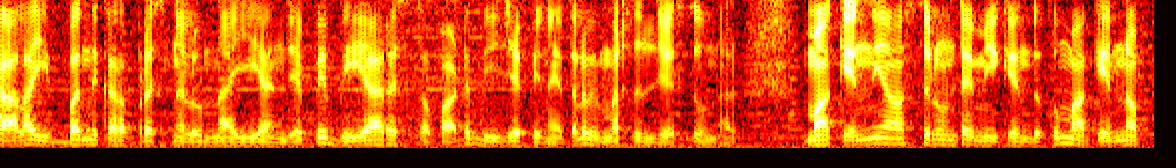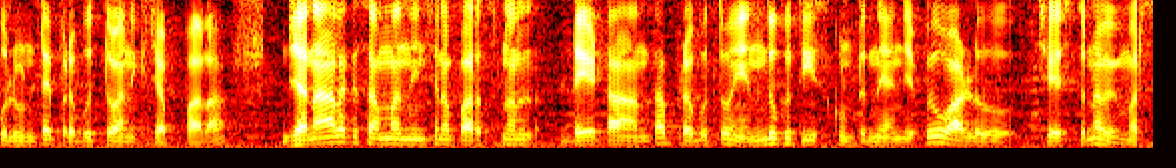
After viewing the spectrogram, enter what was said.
చాలా ఇబ్బందికర ప్రశ్నలు ఉన్నాయి అని చెప్పి బీఆర్ఎస్తో పాటు బీజేపీ నేతలు విమర్శలు చేస్తూ ఉన్నారు. ఎన్ని ఆస్తులు ఉంటే మీకెందుకు? మాకు ఎన్ని అప్పులు ఉంటే ప్రభుత్వానికి చెప్పాలా? జనాలకు సంబంధించిన పర్సనల్ డేటా అంతా ప్రభుత్వం ఎందుకు తీసుకుంటుంది అని చెప్పి వాళ్ళు చేస్తున్న విమర్శ.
